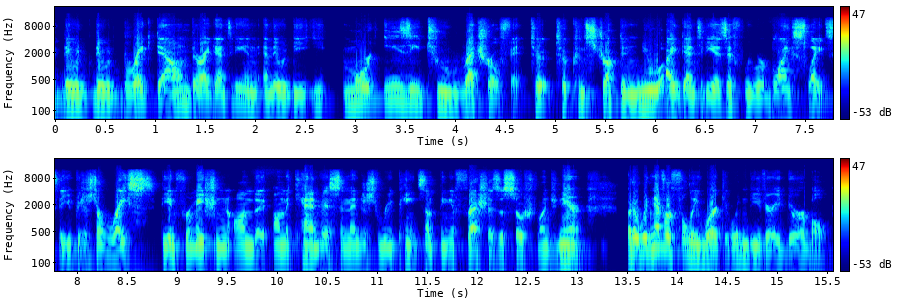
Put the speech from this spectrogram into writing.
they would they would break down their identity and, and they would be e- more easy to retrofit to, to construct a new identity as if we were blank slates that you could just erase the information on the on the canvas and then just repaint something fresh as a social engineer. But it would never fully work. It wouldn't be very durable.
